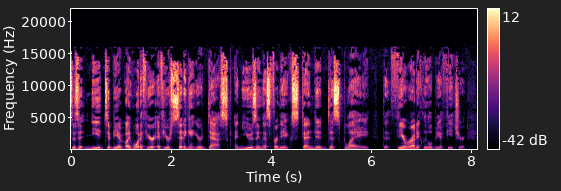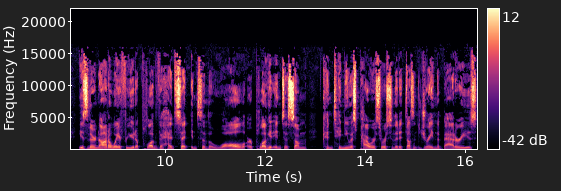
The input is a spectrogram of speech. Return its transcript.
does it need to be a, like? What if you're if you're sitting at your desk and using this for the extended display that theoretically will be a feature? Is there not a way for you to plug the headset into the wall or plug it into some continuous power source so that it doesn't drain the batteries?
